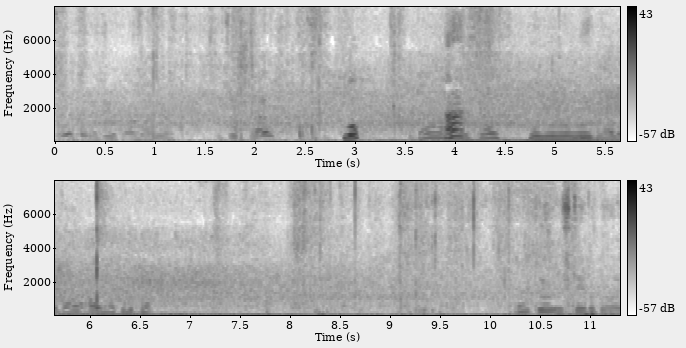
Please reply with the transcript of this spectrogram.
So, komm mal durch einmal hier. Und so schnell. วุก Ja, Ah. alles gleich. โอ้ย Liegen alle da. Einer gut noch. Ein kleiner steht dabei.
